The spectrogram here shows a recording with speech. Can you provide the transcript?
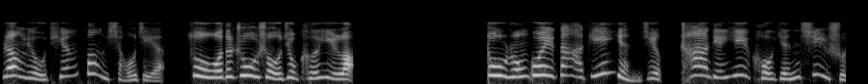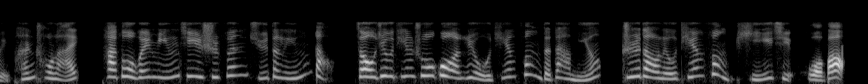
让柳天凤小姐做我的助手就可以了。”杜荣贵大跌眼镜，差点一口盐汽水喷出来。他作为明记市分局的领导，早就听说过柳天凤的大名，知道柳天凤脾气火爆。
